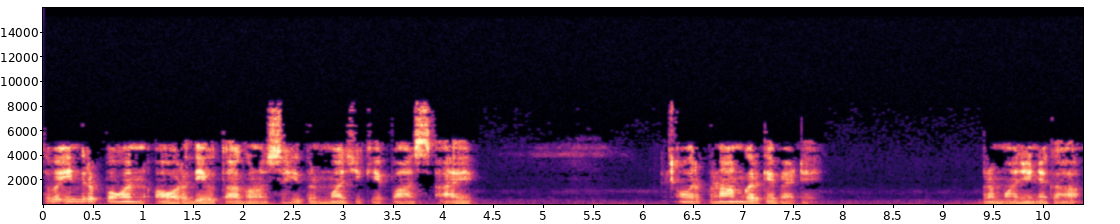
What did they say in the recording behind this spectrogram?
तब इंद्र, पवन और देवता देवतागण सहित ब्रह्मा जी के पास आए और प्रणाम करके बैठे। ब्रह्मा जी ने कहा,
